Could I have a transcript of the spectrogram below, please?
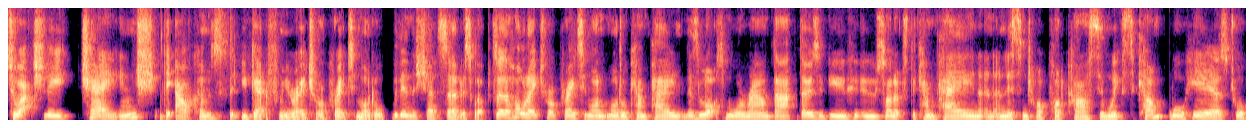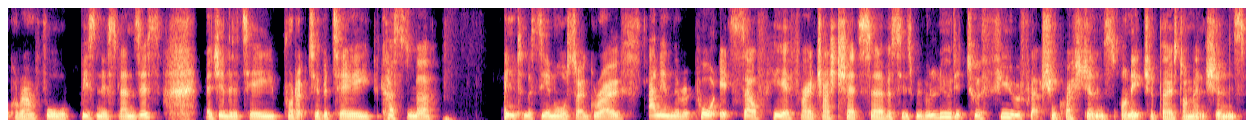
to actually change the outcomes that you get from your HR operating model within the shared service world. So, the whole HR operating model campaign, there's lots more around that. Those of you who sign up to the campaign and, and listen to our podcast in weeks to come will hear us talk around four business lenses agility, productivity, customer intimacy and also growth. And in the report itself, here for HR shared services, we've alluded to a few reflection questions on each of those dimensions.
